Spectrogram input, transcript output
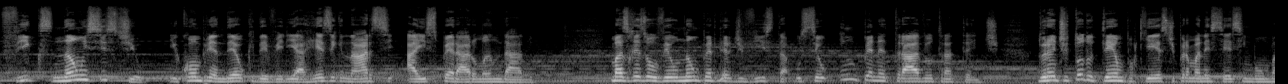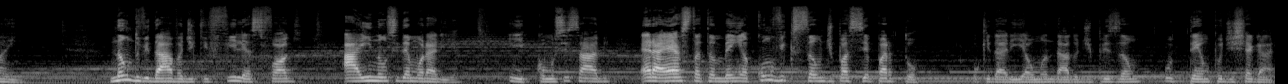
Fix não insistiu e compreendeu que deveria resignar-se a esperar o mandado. Mas resolveu não perder de vista o seu impenetrável tratante, durante todo o tempo que este permanecesse em Bombaim. Não duvidava de que Phileas Fogg aí não se demoraria. E, como se sabe, era esta também a convicção de Passepartout, o que daria ao mandado de prisão o tempo de chegar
